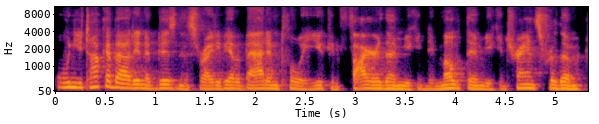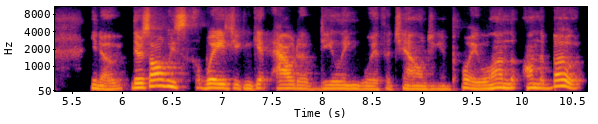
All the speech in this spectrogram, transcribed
when you talk about in a business, right? If you have a bad employee, you can fire them, you can demote them, you can transfer them. You know, there's always ways you can get out of dealing with a challenging employee. Well, on the on the boat,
